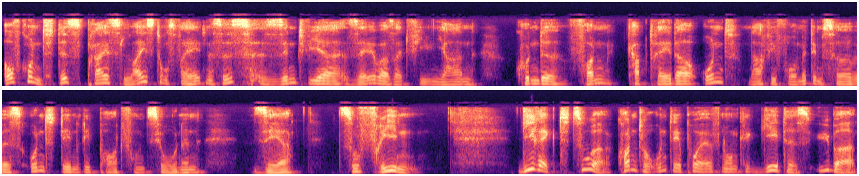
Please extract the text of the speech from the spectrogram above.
Aufgrund des Preis-Leistungs-Verhältnisses sind wir selber seit vielen Jahren Kunde von CupTrader und nach wie vor mit dem Service und den Report-Funktionen sehr zufrieden. Direkt zur Konto- und Depoteröffnung geht es über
